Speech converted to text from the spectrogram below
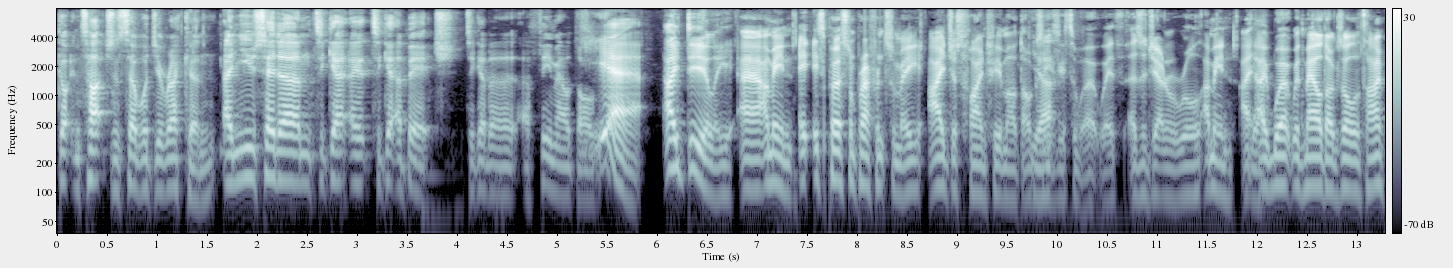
got in touch and said, "What do you reckon?" And you said um, to get a, to get a bitch to get a, a female dog. Yeah, ideally. Uh, I mean, it, it's personal preference for me. I just find female dogs Yeah. easier to work with as a general rule. I mean, I, Yeah. I work with male dogs all the time.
